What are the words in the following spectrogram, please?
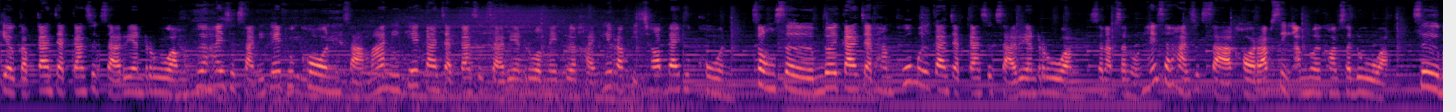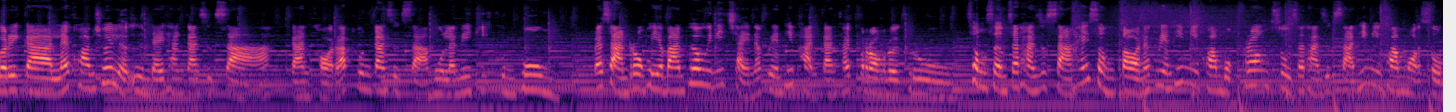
เกี่ยวกับการจัดการศึกษาเรียนรวม เพื่อให้ศึกษานิเทศทุกคน สามารถนิเทศการจัดการศึกษาเรียนรวมในเครือข่ายที่รับผิดชอบได้ทุกคน ส่งเสริมโดยการจัดทำคู่มือการจัดการศึกษาเรียนรวม สนับสนุนให้สถานศึกษาขอรับสิ่งอำนวยความสะดวก สื่อบริการและความช่วยเหลืออื่นใดทางการศึกษา การขอรับทุนการศึกษามูลนิธิคุณพุ่ม ประสานโรงพยาบาลเพื่อวินิจฉัยนักเรียนที่ผ่านการคัดกรองโดยครู ส่งเสริมสถานศึกษาให้ส่งต่อนักเรียนที่มีความบกพร่องสู่สถานศึกษาที่มีความเหมาะสม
